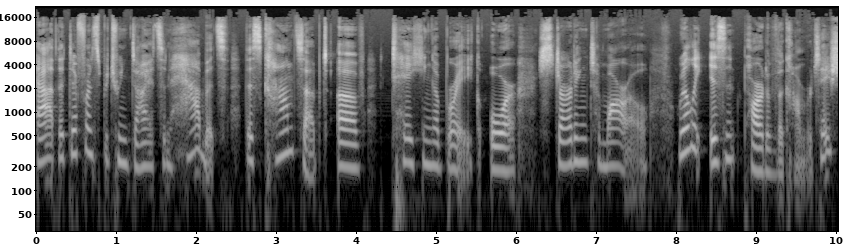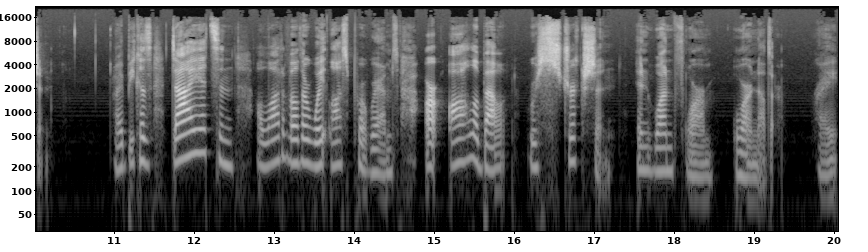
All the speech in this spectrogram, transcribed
at the difference between diets and habits, this concept of taking a break or starting tomorrow really isn't part of the conversation. Right? Because diets and a lot of other weight loss programs are all about restriction in one form or another, right?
